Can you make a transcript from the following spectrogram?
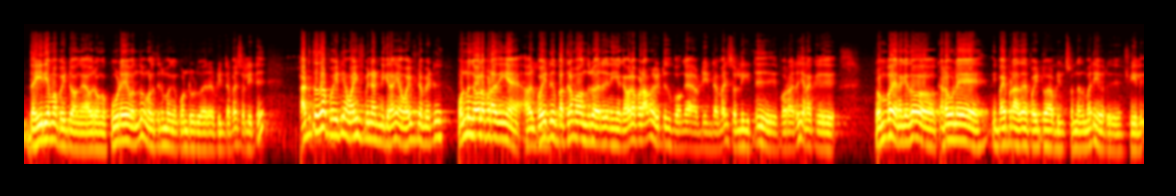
தைரியமாக போயிட்டு வாங்க. அவர் உங்கள் கூட வந்து உங்களை திரும்ப இங்கே கொண்டு விடுவார் அப்படின்ற மாதிரி சொல்லிட்டு அடுத்ததாக போயிட்டு என் ஒய்ஃப் பின்னாடி நிற்கிறாங்க என் ஒய்ஃப்ட்ட போயிட்டு ஒன்றும் கவலைப்படாதீங்க. அவர் போயிட்டு பத்திரமா வந்துடுவார் நீங்கள் கவலைப்படாமல் வீட்டுக்கு போங்க அப்படின்ற மாதிரி சொல்லிக்கிட்டு போகிறாரு எனக்கு ரொம்ப எனக்கு ஏதோ கடவுளே நீ பயப்படாத போயிட்டு வா அப்படின்னு சொன்னது மாதிரி ஒரு ஃபீலு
